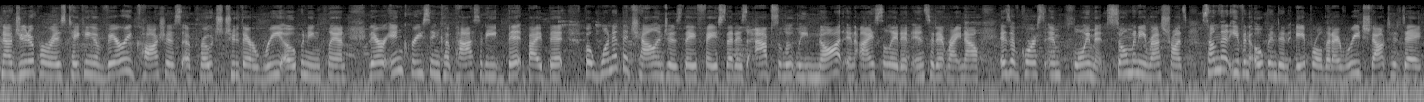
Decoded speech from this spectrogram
Now, Juniper is taking a very cautious approach to their reopening plan. They're increasing capacity bit by bit, but one of the challenges they face that is absolutely not an isolated incident right now is, of course, employment. So many restaurants, some that even opened in April that I reached out to today,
